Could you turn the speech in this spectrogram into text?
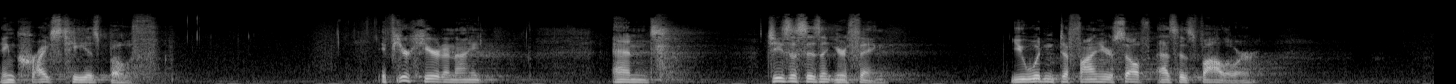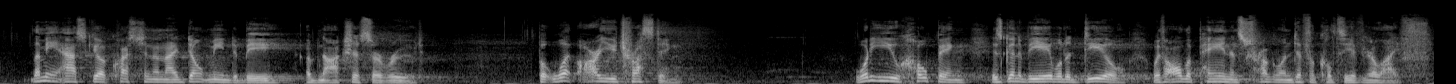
In Christ he is both. If you're here tonight and Jesus isn't your thing, you wouldn't define yourself as his follower. Let me ask you a question, and I don't mean to be obnoxious or rude, but what are you trusting? What are you hoping is going to be able to deal with all the pain and struggle and difficulty of your life?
